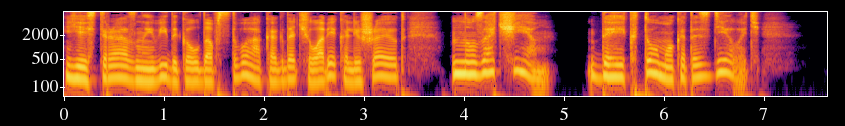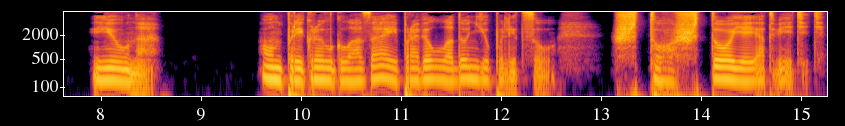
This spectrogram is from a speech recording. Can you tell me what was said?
Есть разные виды колдовства, когда человека лишают... Но зачем? Да и кто мог это сделать? Юна. Он прикрыл глаза и провел ладонью по лицу. Что, что ей ответить?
